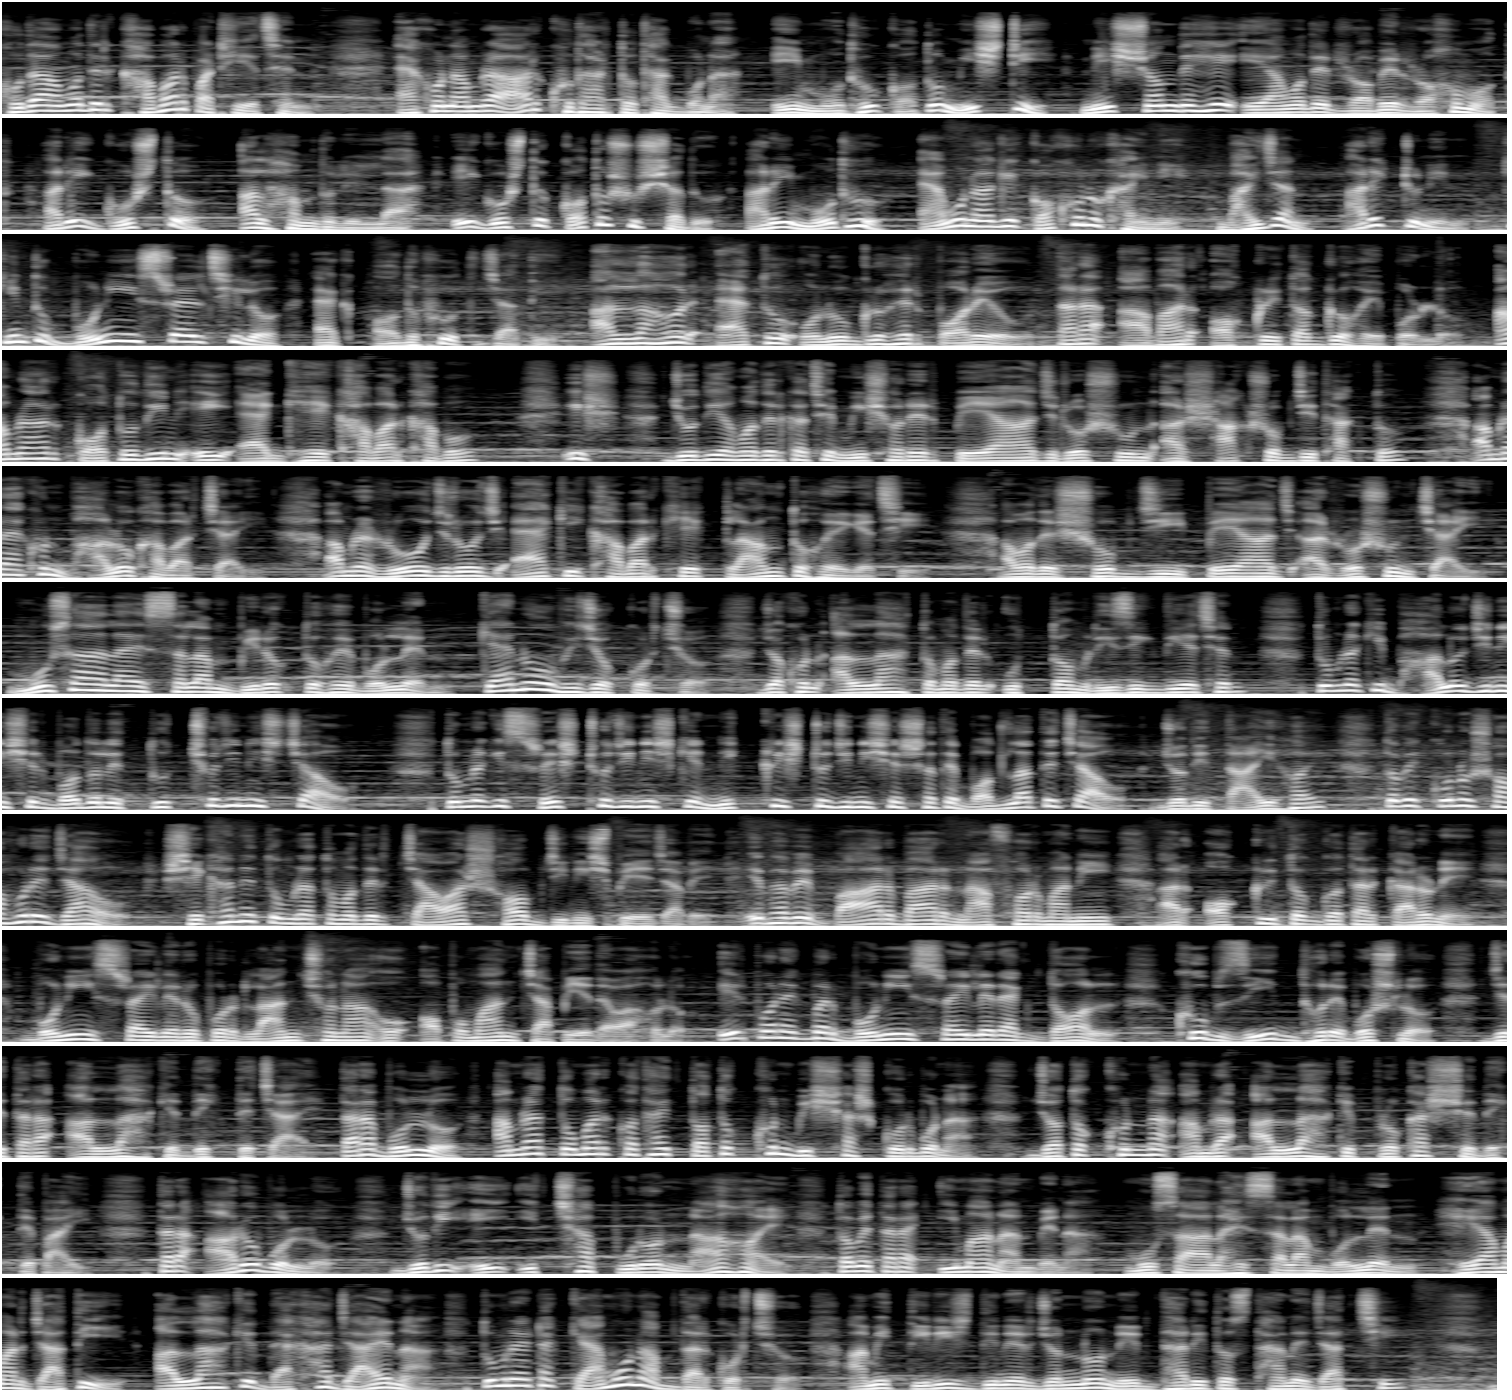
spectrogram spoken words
খোদা আমাদের খাবার পাঠিয়েছেন। এখন আমরা আর ক্ষুধার্ত থাকব না। এই মধু কত মিষ্টি। নিঃসন্দেহে এ আমাদের রবের রহমত। আর এই গোস্ত আলহামদুলিল্লাহ। এই গোস্ত কত সুস্বাদু। আর এই মধু এমন আগে কখনো খাইনি। ভাইজান, আরেকটু নিন। কিন্তু বনি ইসরায়েল ছিল এক অদ্ভুত জাতি। আল্লাহর এত অনুগ্রহের পরেও তারা আবার অকৃতজ্ঞ হয়ে পড়ল। আমরা আর কতদিন এই একঘেয়ে খাবার খাব? ইস, যদি আমাদের কাছে মিশরের পেঁয়াজ, রসুন আর শাকসবজি থাকত আমরা এখন ভালো খাবার চাই। আমরা রোজ রোজ একই খাবার খেয়ে ক্লান্ত হয়ে গেছি। আমাদের সবজি, পেঁয়াজ আর রসুন চাই। মুসা আলাহিসাল্লাম বিরক্ত হয়ে বললেন, কেন অভিযোগ করছ? যখন আল্লাহ তোমাদের উত্তম রিজিক দিয়েছেন, তোমরা কি ভালো জিনিসের বদলে তুচ্ছ জিনিস চাও? তোমরা কি শ্রেষ্ঠ জিনিসকে নিকৃষ্ট জিনিসের সাথে বদলাতে চাও? যদি তাই হয়, তবে কোনো শহরে যাও, সেখানে তোমরা তোমাদের চাওয়া সব জিনিস পেয়ে যাবে। এভাবে বারবার নাফরমানি আর অকৃতজ্ঞতার কারণে বনি ইসরায়েলের ওপর লাঞ্ছনা ও অপমান চাপিয়ে দেওয়া হলো। এরপর একবার বনি ইসরায়েলের এক দল খুব জিদ ধরে বসল যে তারা আল্লাহকে দেখতে চায়। তারা বলল, আমরা তোমার কথায় ততক্ষণ বিশ্বাস করব না, যতক্ষণ না আমরা আল্লাহকে প্রকাশ্যে দেখতে পাই। তারা আরও বলল যদি এই ইচ্ছা পূরণ না হয়, তবে তারা ইমান আনবে না। মুসা আলাহিসাল্লাম বললেন, হে আমার জাতি, আল্লাহকে দেখা যায় না। তোমরা এটা কেমন আবদার করছ? আমি তিরিশ দিনের জন্য নির্ধারিত স্থানে যাচ্ছি।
